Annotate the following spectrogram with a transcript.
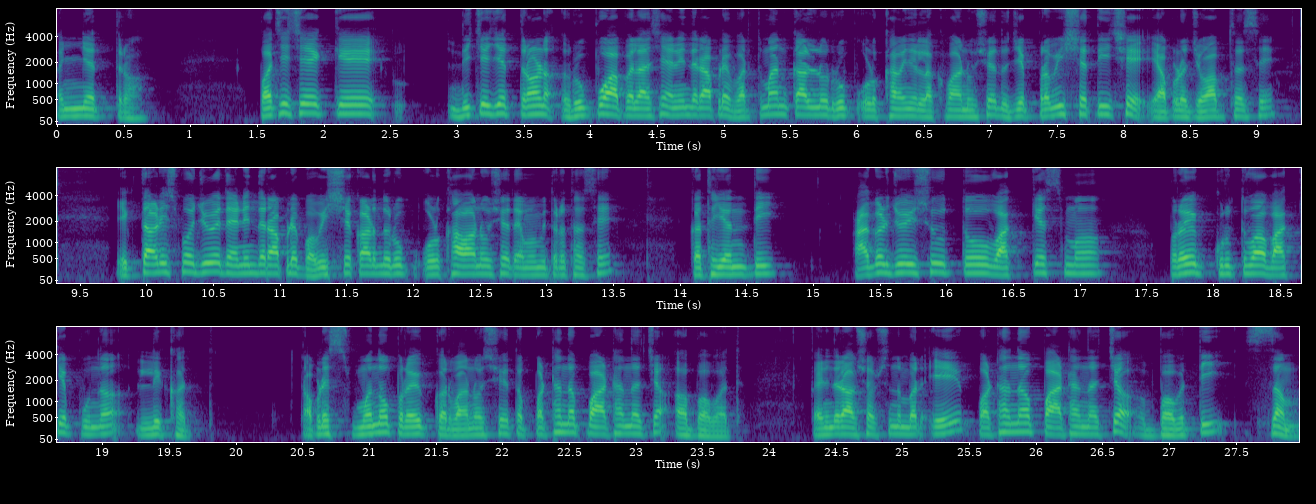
અન્યત્ર. પછી છે કે નીચે જે ત્રણ રૂપો આપેલા છે, એની અંદર આપણે વર્તમાનકાળનું રૂપ ઓળખાવીને લખવાનું છે. તો જે પ્રવિષ્યતિ છે, એ આપણો જવાબ થશે. એકતાળીસમો જોઈએ તો એની અંદર આપણે ભવિષ્યકાળનું રૂપ ઓળખાવાનું છે, તેમાં મિત્રો થશે કથયંતી. આગળ જોઈશું તો વાક્યસ્મ પ્રયોગ કૃત્વા વાક્ય પુનઃ લિખત. તો આપણે સ્મનો પ્રયોગ કરવાનો છે, તો પઠન પાઠન ચ અભવત. તો એની અંદર આવશે ઓપ્શન નંબર એ, પઠન, પાઠન ચ, ભવતી સમ.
